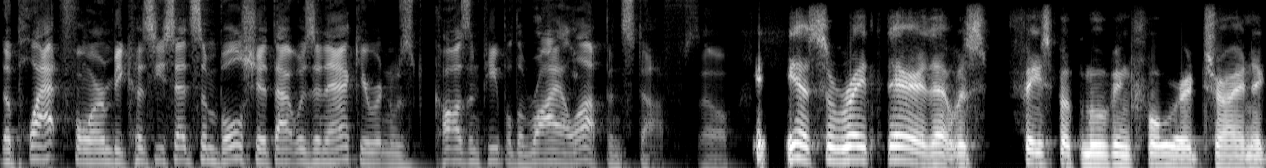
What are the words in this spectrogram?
the platform because he said some bullshit that was inaccurate and was causing people to rile up and stuff. So Yeah, so right there, that was Facebook moving forward, trying to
